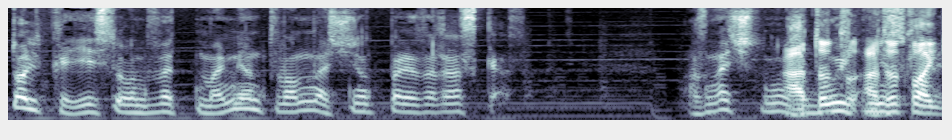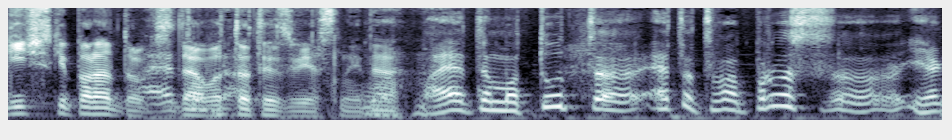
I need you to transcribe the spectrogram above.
только если он в этот момент вам начнет про это рассказывать. А значит, он А тут, будет а не тут логический парадокс, А да, вот да. тот известный, да. вот. Поэтому тут э, этот вопрос, э, я,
